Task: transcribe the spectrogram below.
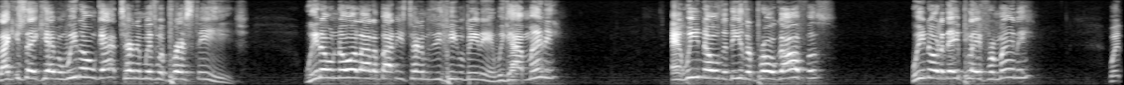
Like you say, Kevin, we don't got tournaments with prestige. We don't know a lot about these tournaments these people being in. We got money. And we know that these are pro golfers. We know that they play for money. When,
